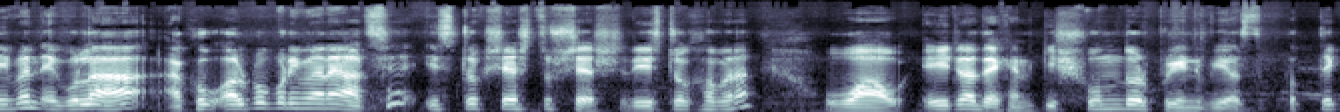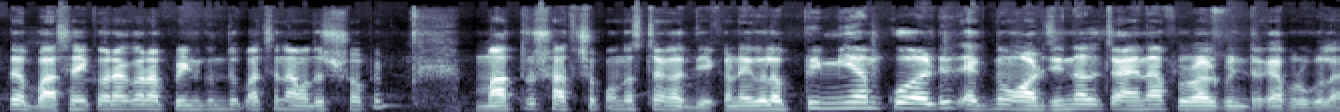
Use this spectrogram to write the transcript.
নেবেন, এগুলা খুব অল্প পরিমাণে আছে। স্টক শেষ তো শেষ রিস্টক হবে না। ওয়াও এইটা দেখেন, কি সুন্দর প্রিন্ট বিয়ার্স প্রত্যেকটা বাছাই করা করা প্রিন্ট কিন্তু পাচ্ছেন আমাদের শপে মাত্র সাতশো পঞ্চাশ টাকা দিয়ে। কারণ এগুলো প্রিমিয়াম কোয়ালিটির একদম অরিজিনাল চায়না ফ্লোরাল প্রিন্টের কাপড়গুলো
